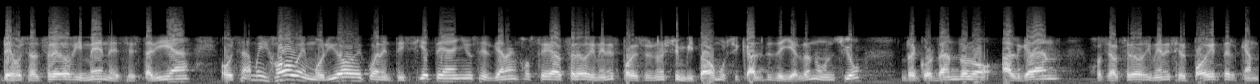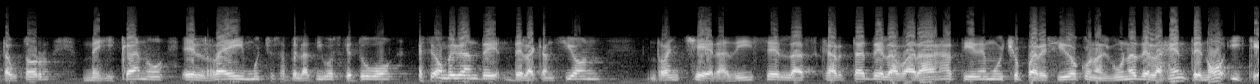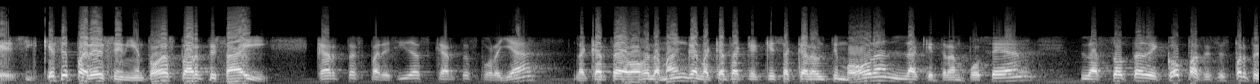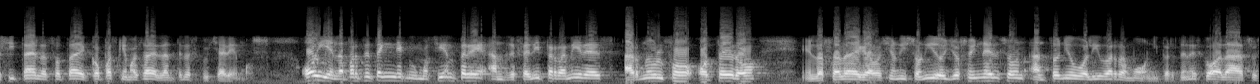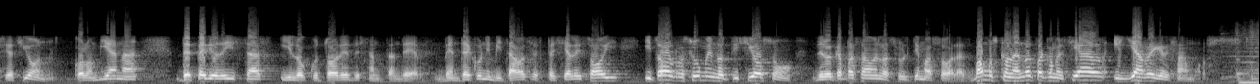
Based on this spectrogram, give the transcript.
de José Alfredo Jiménez. Estaría, o sea, muy joven, murió de 47 años el gran José Alfredo Jiménez, por eso es nuestro invitado musical desde ayer lo anuncio, recordándolo al gran José Alfredo Jiménez, el poeta, el cantautor mexicano, el rey, muchos apelativos que tuvo, este hombre grande de la canción ranchera. Dice, las cartas de la baraja tienen mucho parecido con algunas de la gente, ¿no? Y que que se parecen y en todas partes hay cartas parecidas, cartas por allá, la carta de abajo de la manga, la carta que que sacar a última hora, la que tramposean, la sota de copas, esa es partecita de la sota de copas que más adelante la escucharemos. Hoy en la parte técnica, como siempre, André Felipe Ramírez, Arnulfo Otero, en la sala de grabación y sonido. Yo soy Nelson Antonio Bolívar Ramón y pertenezco a la Asociación Colombiana de Periodistas y Locutores de Santander. Vendré con invitados especiales hoy y todo el resumen noticioso de lo que ha pasado en las últimas horas. Vamos con la nota comercial y ya regresamos.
